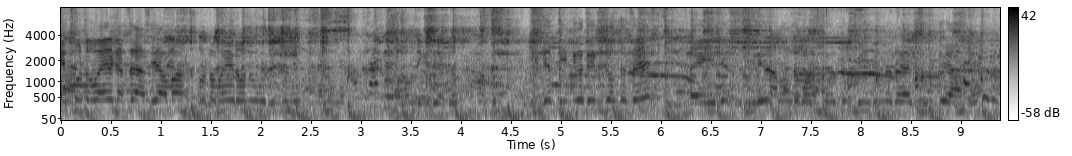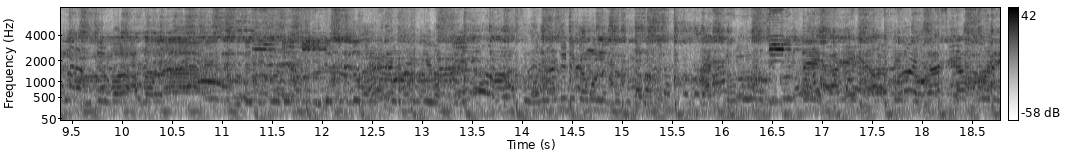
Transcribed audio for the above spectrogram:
এই ছোট ভাইয়ের কাছে আসি আমার। ছোট ভাইয়ের অনুভূতি শুনি। কেমন দিকে দেখো। ঈদের দ্বিতীয় দিন চলতেছে। তাই ঈদের ঈদের আনন্দ করার জন্য বিভিন্ন জায়গায় ঘুরতে আসে। ঈদের পর আপনার ঈদের দ্বিতীয় দিন ঈদের দিন আজকে অনুভূতিটা কেমন লাগতেছে জানাবেন? আজকে অনুভূতি বলতে কালকে সারাদিন তো কাজ কাম করে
